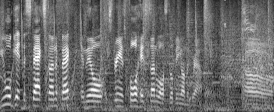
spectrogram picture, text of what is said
you will get the stack stun effect and they'll experience full hit stun while still being on the ground. Oh.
